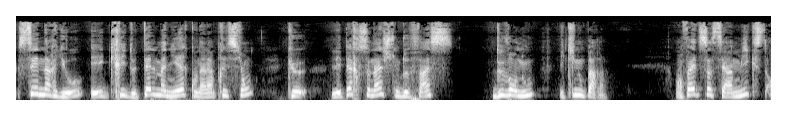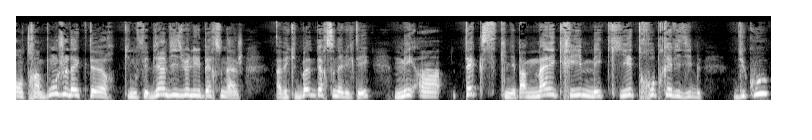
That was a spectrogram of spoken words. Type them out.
scénario est écrit de telle manière qu'on a l'impression que les personnages sont de face, devant nous, et qui nous parlent. En fait, ça c'est un mixte entre un bon jeu d'acteur qui nous fait bien visualiser les personnages, avec une bonne personnalité, mais un texte qui n'est pas mal écrit, mais qui est trop prévisible. Du coup,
